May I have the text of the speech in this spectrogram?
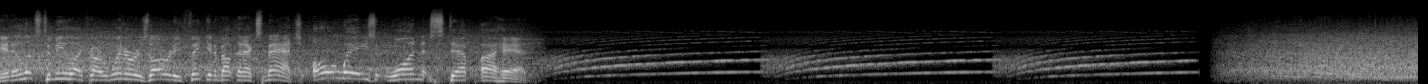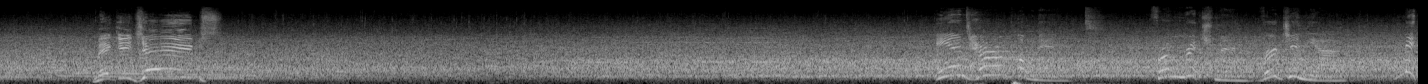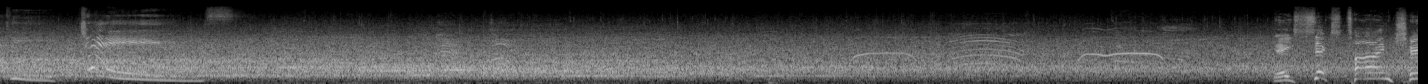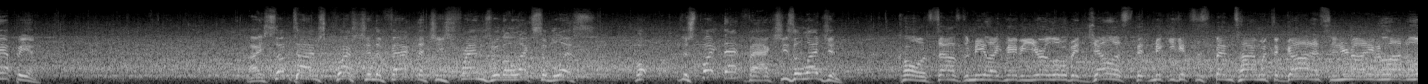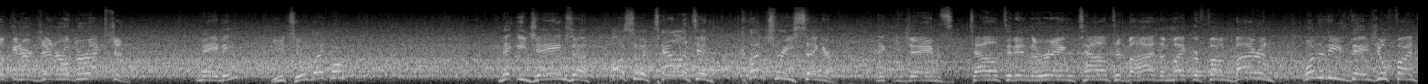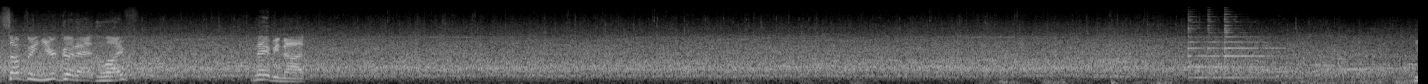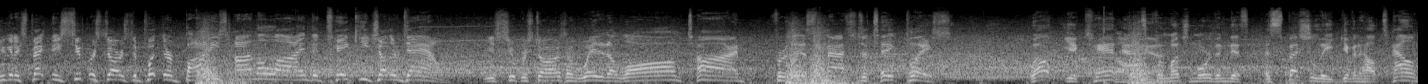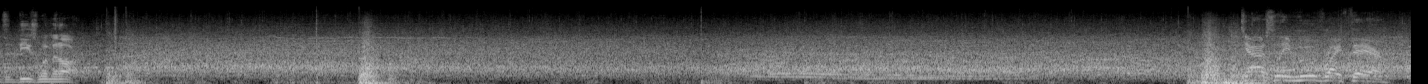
And it looks to me like our winner is already thinking about the next match. Always one step ahead. Mickie James. And her opponent, from Richmond, Virginia, Mickie James. A six-time champion. I sometimes question the fact that she's friends with Alexa Bliss. But despite that fact, she's a legend. Cole, it sounds to me like maybe you're a little bit jealous that Mickie gets to spend time with the goddess and you're not even allowed to look in her general direction. Maybe. You too, Michael? Mickie James, uh, also a talented country singer. Mickie James, talented in the ring, talented behind the microphone. Byron, one of these days you'll find something you're good at in life. Maybe not. You can expect these superstars to put their bodies on the line to take each other down. These superstars have waited a long time for this match to take place. Well, you can't Oh, ask man. for much more than this, especially given how talented these women are. Dazzling move right there.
